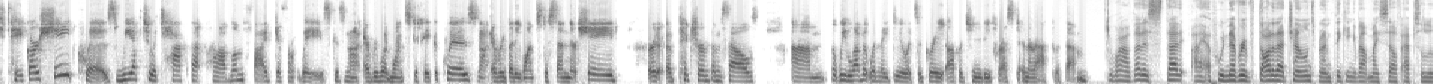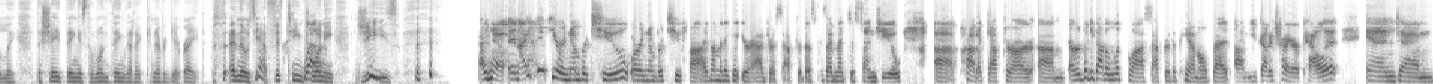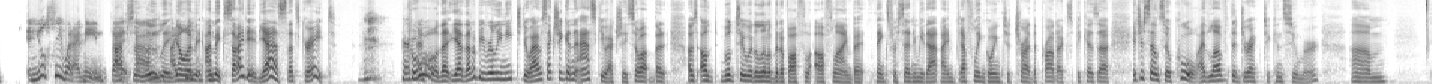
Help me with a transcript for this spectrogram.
take our shade quiz. We have to attack that problem five different ways because not everyone wants to take a quiz. Not everybody wants to send their shade or a picture of themselves. Um, but we love it when they do. It's a great opportunity for us to interact with them. Wow, that is that. I would never have thought of that challenge, but I'm thinking about myself. Absolutely, the shade thing is the one thing that I can never get right. and those, yeah, 15, well, 20. Geez. I know. And I think you're a number two or a number two five. I'm going to get your address after this because I meant to send you uh, product after our, um, everybody got a lip gloss after the panel, but um, you got to try our palette and, um, and you'll see what I mean. But, um, Absolutely. no, I'm, I'm excited. Yes, that's great. cool. That yeah, that'll be really neat to do. I was actually going to ask you actually. So, uh, but I was I'll we'll do it a little bit of off offline. But thanks for sending me that. I'm definitely going to try the products because uh, it just sounds so cool. I love the direct to consumer. Um,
